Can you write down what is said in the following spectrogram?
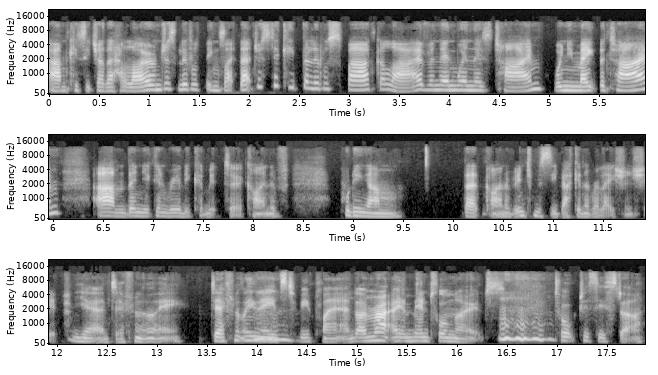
um, kiss each other hello, and just little things like that, just to keep the little spark alive. And then when there's time, when you make the time, um, then you can really commit to kind of putting um that kind of intimacy back in the relationship. Yeah, definitely definitely mm-hmm. needs to be planned. I'm right, a mental note. Talk to sister.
